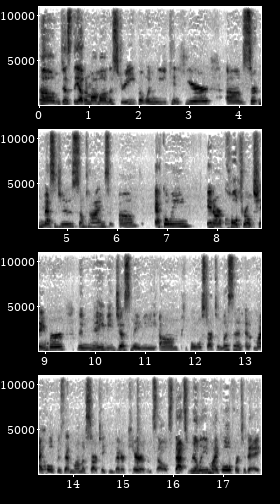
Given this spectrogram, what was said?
um, just the other mama on the street. But when we can hear um, certain messages sometimes um, echoing in our cultural chamber, then maybe, just maybe, um, people will start to listen. And my hope is that mamas start taking better care of themselves. That's really my goal for today.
